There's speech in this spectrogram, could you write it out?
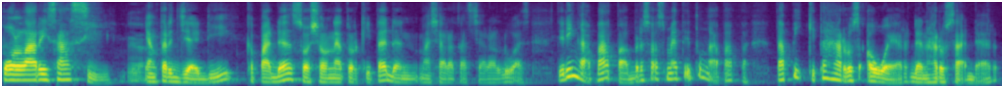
polarisasi ya. yang terjadi kepada social network kita dan masyarakat secara luas jadi nggak apa-apa bersosmed itu nggak apa-apa tapi kita harus aware dan harus sadar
